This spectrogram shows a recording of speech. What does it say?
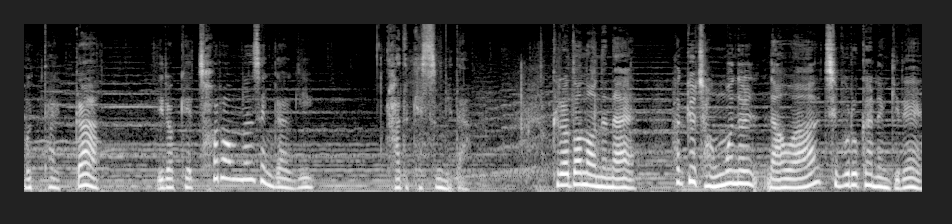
못할까? 이렇게 철없는 생각이 가득했습니다. 그러던 어느 날 학교 정문을 나와 집으로 가는 길에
